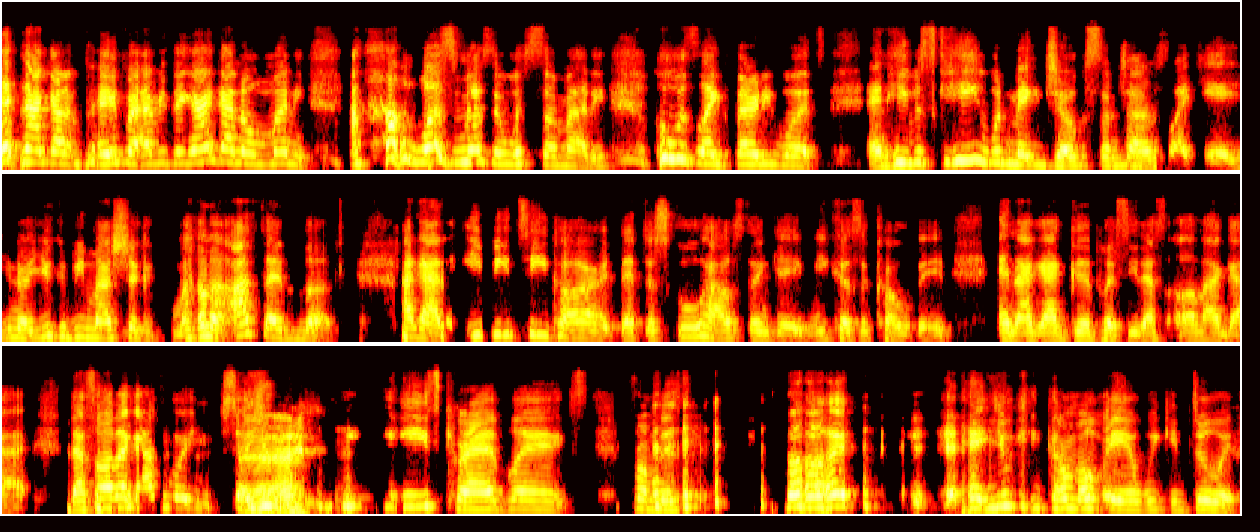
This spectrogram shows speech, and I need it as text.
and I gotta pay for everything. I ain't got no money. I was messing with somebody who was like 30 once, and he was he would make jokes sometimes like, yeah, you know, you could be my sugar mama. I said, look, I got an EBT card that the schoolhouse then gave me because of COVID, and I got good pussy. That's all I got. That's all I got for you. So you uh-huh. eat crab legs from this and you can come over here and we can do it.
